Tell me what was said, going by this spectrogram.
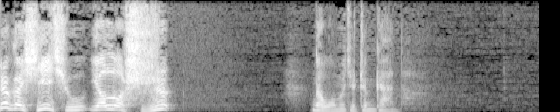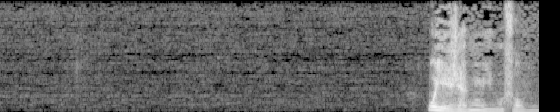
这个需求要落实，那我们就真干了，为人民服务，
